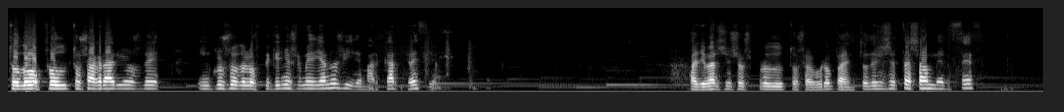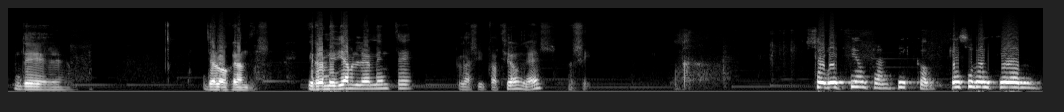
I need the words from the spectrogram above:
todos los productos agrarios de incluso de los pequeños y medianos y de marcar precios para llevarse esos productos a Europa. Entonces estás a merced de, de los grandes. Irremediablemente la situación es así. Solución, Francisco. ¿Qué solución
